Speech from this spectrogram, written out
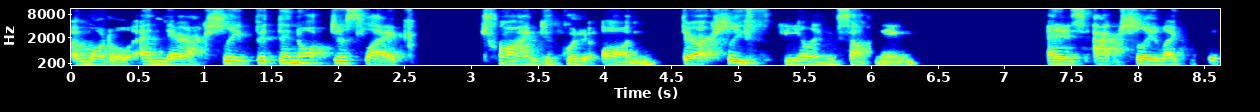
a model and they're actually, but they're not just like trying to put it on. They're actually feeling something. And it's actually like the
